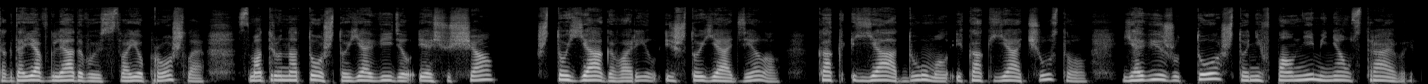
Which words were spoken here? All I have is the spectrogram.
Когда я вглядываюсь в свое прошлое, смотрю на то, что я видел и ощущал, что я говорил и что я делал, как я думал и как я чувствовал, я вижу то, что не вполне меня устраивает.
